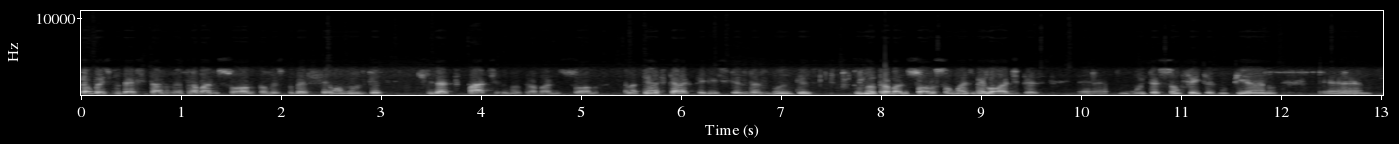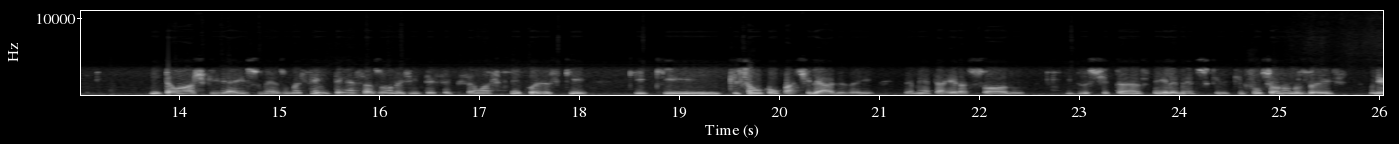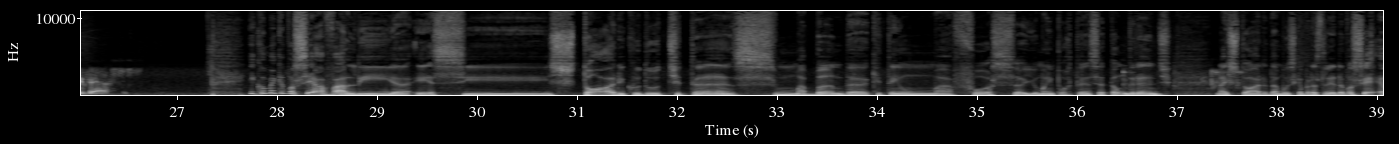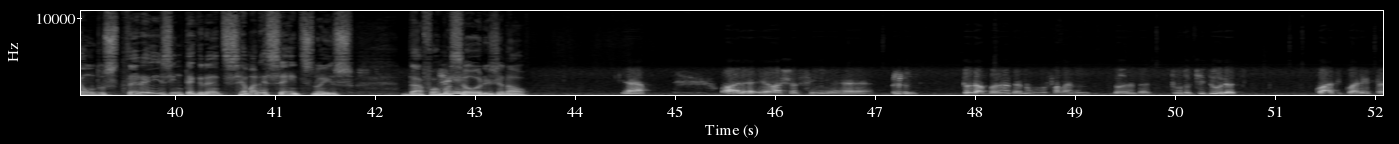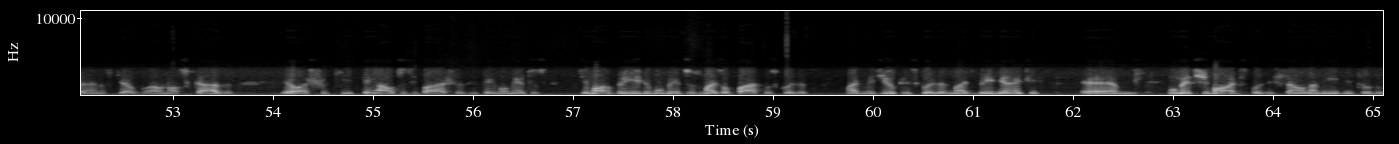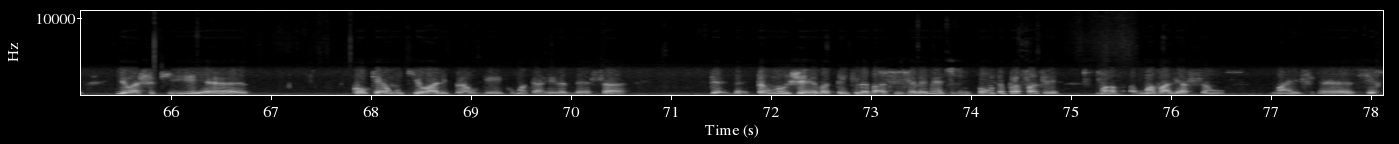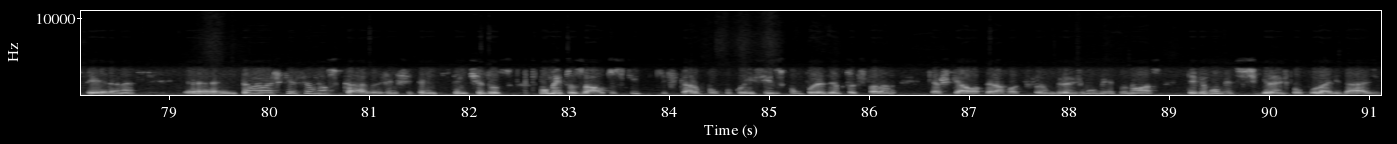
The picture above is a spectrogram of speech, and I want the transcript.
talvez pudesse estar no meu trabalho solo, talvez pudesse ser uma música que fizesse parte do meu trabalho solo. Ela tem as características das músicas do meu trabalho solo, são mais melódicas, é, muitas são feitas no piano. É, então eu acho que é isso mesmo, mas tem, tem essa zona de intersecção, acho que tem coisas que, que, que, que são compartilhadas aí da minha carreira solo e dos Titãs, tem elementos que, que funcionam nos dois universos. E como é que você avalia esse histórico do Titãs, uma banda que tem uma força e uma importância tão grande na história da música brasileira? Você é um dos três integrantes remanescentes, não é isso? Da formação Sim. original. É. Olha, eu acho assim, é... toda banda, não vou falar nem banda, tudo que dura quase 40 anos, que é o, é o nosso caso, eu acho que tem altos e baixos e tem momentos de maior brilho, momentos mais opacos, coisas mais medíocres, coisas mais brilhantes, é, momentos de maior disposição na mídia e tudo. E eu acho que é, qualquer um que olhe para alguém com uma carreira dessa de, de, tão longeva tem que levar esses elementos em conta para fazer uma, uma avaliação mais é, certeira, né? É, então eu acho que esse é o nosso caso. A gente tem, tem tido momentos altos que, que ficaram pouco conhecidos, como por exemplo, estou te falando que acho que a ópera rock foi um grande momento nosso, teve momentos de grande popularidade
